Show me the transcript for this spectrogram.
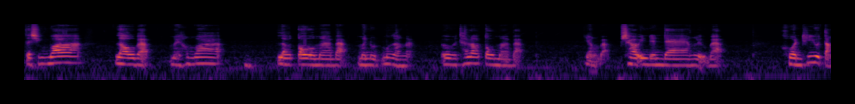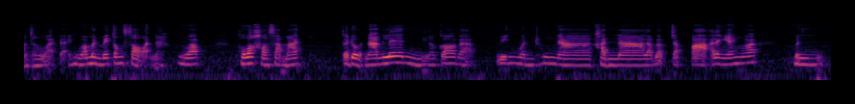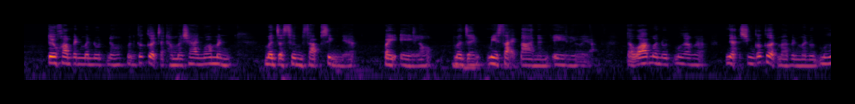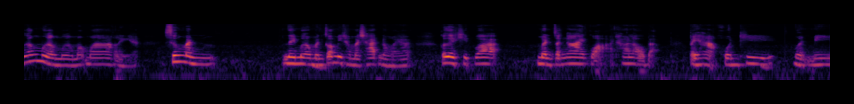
แต่ชิงว่าเราแบบหมายความว่าเราโตมาแบบมนุษย์เมืองอะเออ ถ้าเราโตมาแบบอย่างแบบชาวอินเดียนแดงหรือแบบคนที่อยู่ต่างจังหวัดอะเห็นว่ามันไม่ต้องสอนนะว่า เพราะว่าเขาสามารถกระโดดน้ำเล่น แล้วก็แบบวิ่งบนทุ่งนาคันนาแล้วแบบจับปลาอะไรเงี้ยว่ามันโดยความเป็นมนุษย์เนาะมันก็เกิดจากธรรมชาติว่ามันมันจะซึมซับสิ่งเนี้ยไปเองแล้ว มันจะมีสายตานั้นเองเลยอะแต่ว่ามนุษย์เมืองอะเนี่ยชิงก็เกิดมาเป็นมนุษย์เมืองเมืองเมืองมากๆอะไรเงี้ย ซึ่งมันในเมืองมันก็มีธรรมชาติน้อยอะก็เลยคิดว่า มันจะง่ายกว่าถ้าเราแบบไปหาคนที่เหมือนมี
